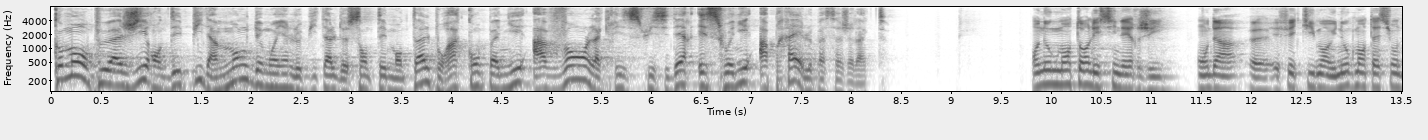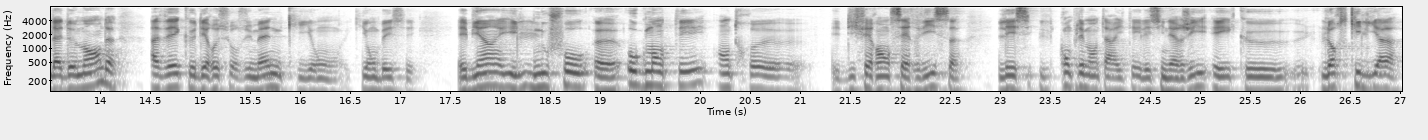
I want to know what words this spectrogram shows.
Comment on peut agir en dépit d'un manque de moyens de l'hôpital de santé mentale pour accompagner avant la crise suicidaire et soigner après le passage à l'acte? En augmentant les synergies, on a euh, effectivement une augmentation de la demande avec des ressources humaines qui ont, qui ont baissé. Eh bien, il nous faut euh, augmenter entre euh, les différents services les complémentarités et les synergies et que lorsqu'il y a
